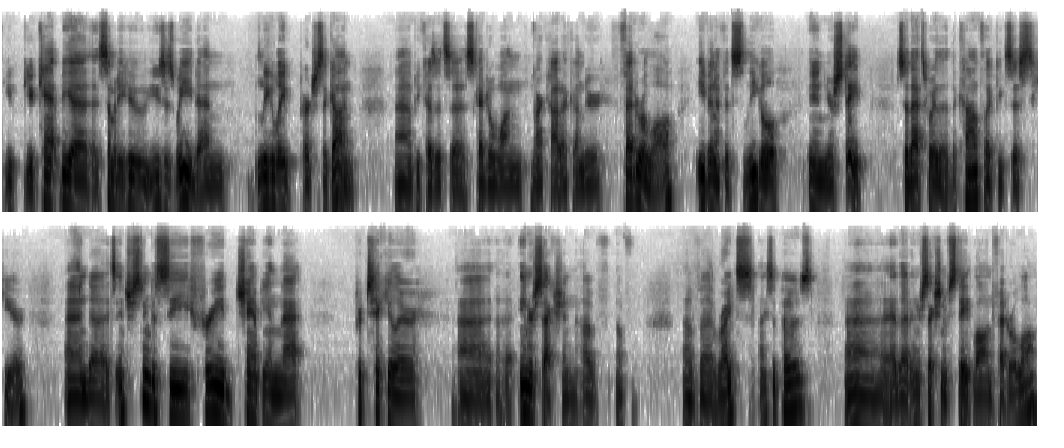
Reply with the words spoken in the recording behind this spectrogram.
you you can't be a somebody who uses weed and legally purchase a gun uh, because it's a Schedule One narcotic under federal law, even if it's legal in your state. So that's where the, the conflict exists here. And uh, it's interesting to see Fried champion that particular uh, intersection of, of, of uh, rights, I suppose, uh, that intersection of state law and federal law.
